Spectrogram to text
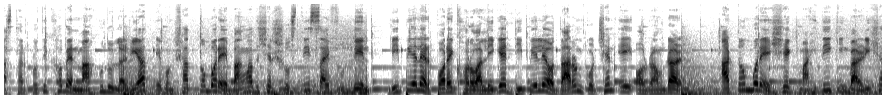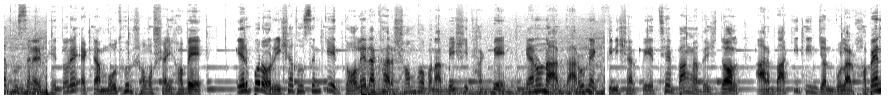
আস্থার প্রতীক হবেন মাহমুদুল্লাহ রিয়াদ এবং সাত নম্বরে বাংলাদেশের স্বস্তি সাইফুদ্দিন। বিপিএল এর পরে ঘরোয়া লিগে ডিপিএলেও দারুণ করছেন এই অলরাউন্ডার। আট নম্বরে শেখ মাহিদি কিংবা রিশাদ হোসেনের ভেতরে একটা মধুর সমস্যাই হবে। এরপরও রিশাদ হোসেনকে দলে রাখার সম্ভাবনা বেশি থাকবে, কেননা দারুণ এক ফিনিশার পেয়েছে বাংলাদেশ দল। আর বাকি তিনজন বোলার হবেন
